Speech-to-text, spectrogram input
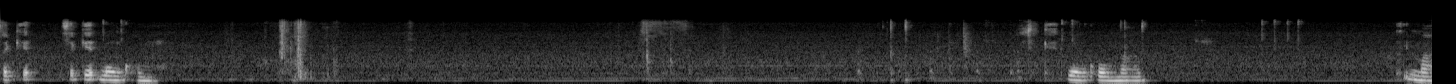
สเก็ตสเก็ตวงกลมสเก็ตวงกลมนะครับ ขึ้นมา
